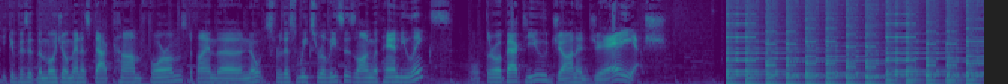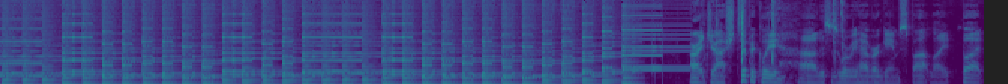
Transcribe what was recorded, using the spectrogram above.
You can visit the mojomenace.com forums to find the notes for this week's releases along with handy links. We'll throw it back to you, John and Jash. All right, Josh. Typically, uh, this is where we have our game spotlight, but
